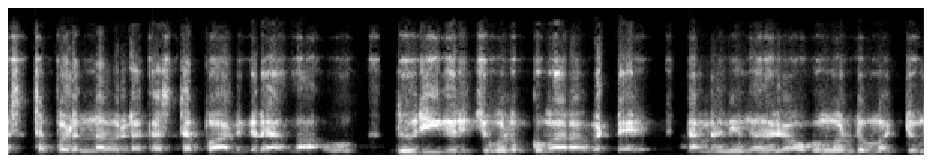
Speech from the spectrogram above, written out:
കഷ്ടപ്പെടുന്നവരുടെ കഷ്ടപ്പാടുകളെ അള്ളാഹു ദൂരീകരിച്ചു കൊടുക്കുമാറാവട്ടെ. നമ്മിൽ നിന്ന് രോഗം കൊണ്ടും മറ്റും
